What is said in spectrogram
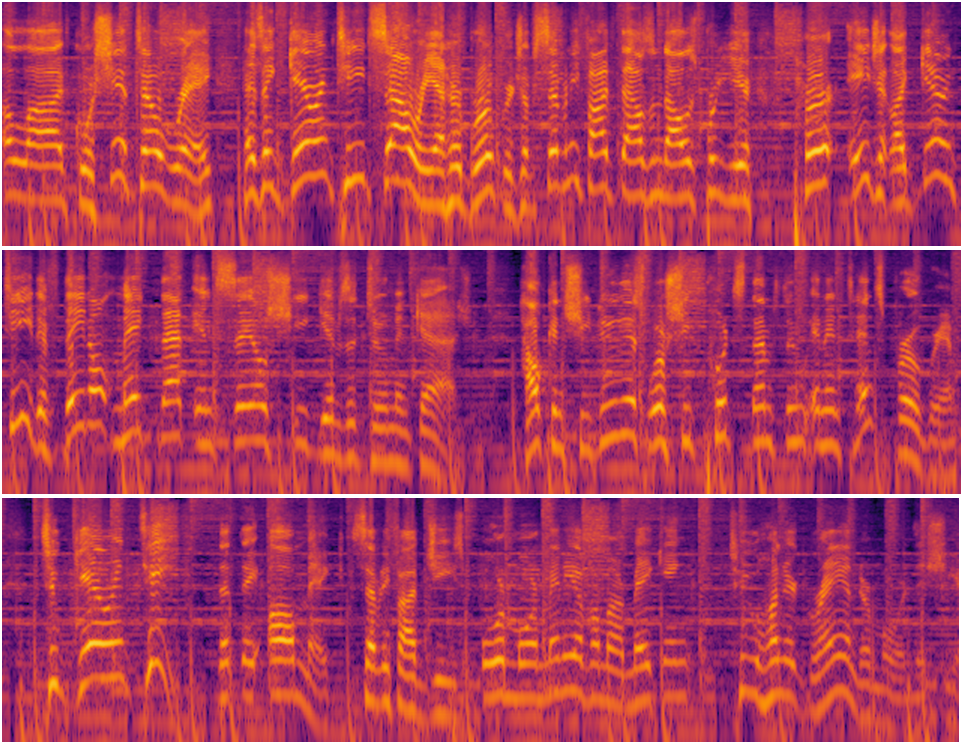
Alive course. Chantel Ray has a guaranteed salary at her brokerage of $75,000 per year per agent. Like guaranteed. If they don't make that in sales, she gives it to them in cash. How can she do this? Well, she puts them through an intense program to guarantee that they all make 75 G's or more. Many of them are making 200 grand or more this year.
